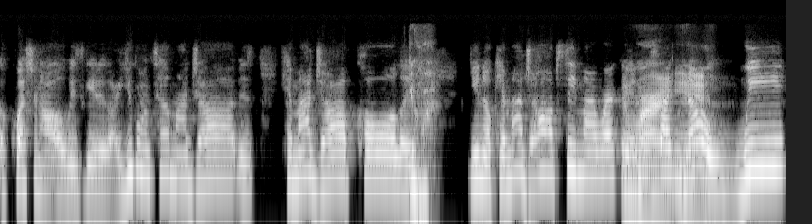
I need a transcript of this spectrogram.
a question i always get is are you going to tell my job? Is can my job call? And you know can my job see my record? And right, it's like yeah. no we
